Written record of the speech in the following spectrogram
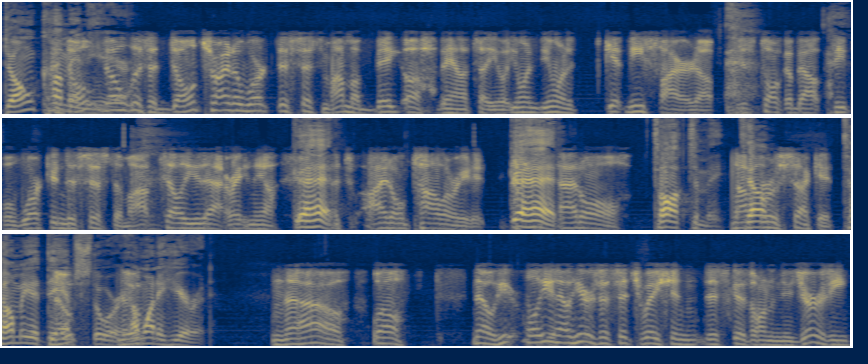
Don't come don't in here. don't listen. Don't try to work this system. I'm a big oh man. I'll tell you what. You want you want to get me fired up. Just talk about people working the system. I'll tell you that right now. Go ahead. That's- I don't tolerate it. Go ahead. At all. Talk to me. Not tell, for a second. Tell me a damn Nope. story. I want to hear it. No. Well, no. Here. Well, you know, here's a situation. This goes on in New Jersey.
